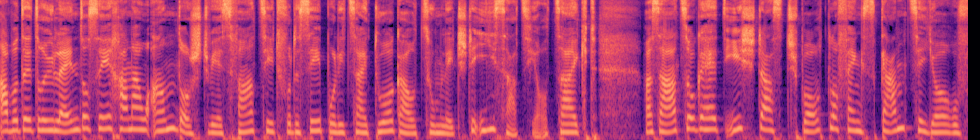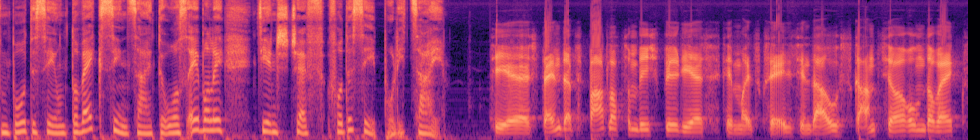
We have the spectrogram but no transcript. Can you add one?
Aber der Dreiländersee kann auch anders, wie das Fazit von der Seepolizei Thurgau zum letzten Einsatzjahr zeigt. Was angezogen hat, ist, dass die Sportler das ganze Jahr auf dem Bodensee unterwegs sind, sagt Urs Eberle, Dienstchef der Seepolizei. Die Stand-up-Paddler zum Beispiel, die haben wir jetzt gesehen, die sind auch das ganze Jahr unterwegs.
